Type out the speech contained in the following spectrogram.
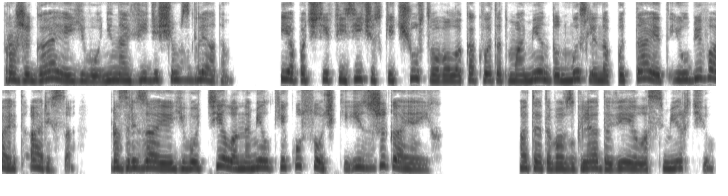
прожигая его ненавидящим взглядом. Я почти физически чувствовала, как в этот момент он мысленно пытает и убивает Ариса, разрезая его тело на мелкие кусочки и сжигая их. От этого взгляда веяло смертью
